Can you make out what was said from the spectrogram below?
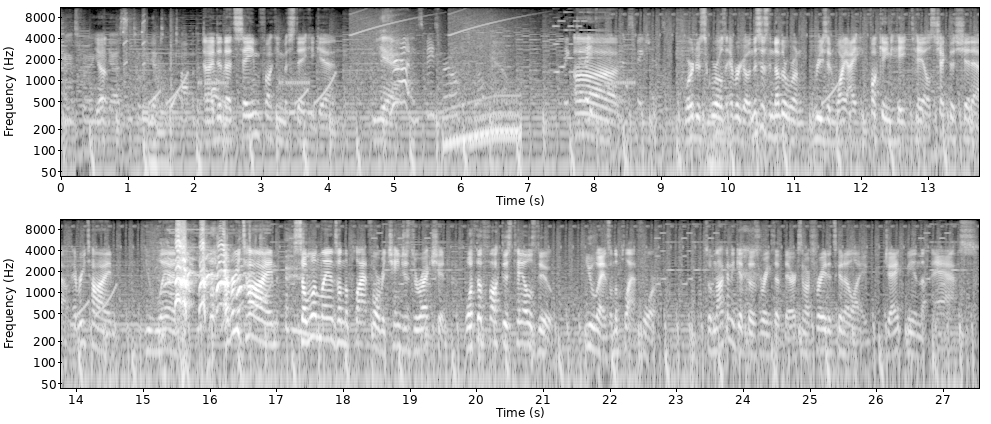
transferring, Yep. I guess, until you get to the top of the and I did that same fucking mistake again. You're yeah. out in space. Where all the squirrels go? Like, Uh, spaceships? Where do squirrels ever go? And this is another one reason why I fucking hate Tails. Check this shit out. Every time you land, every time someone lands on the platform, it changes direction. What the fuck does Tails do? He lands on the platform. So I'm not gonna get those rings up there because I'm afraid it's gonna like jank me in the ass.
